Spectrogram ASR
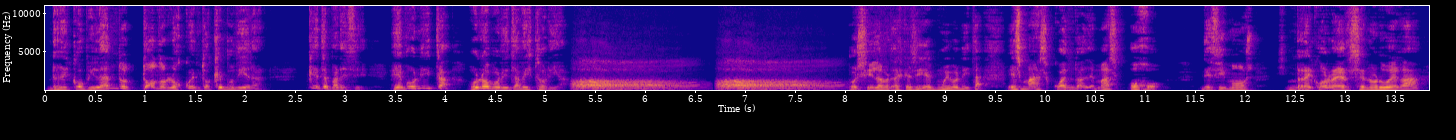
recopilando todos los cuentos que pudieran. ¿Qué te parece? ¿Es bonita o no bonita la historia? Pues sí, la verdad es que sí, es muy bonita. Es más, cuando además, ojo, decimos recorrerse Noruega,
